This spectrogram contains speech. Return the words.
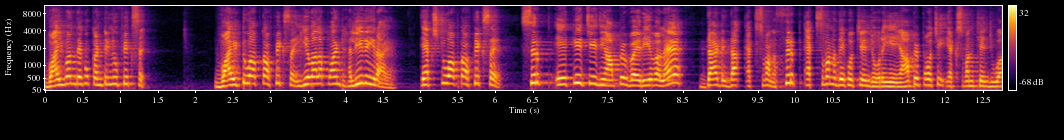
Y1 देखो कंटिन्यू फिक्स है। Y2 आपका फिक्स है। ये वाला पॉइंट हल ही नहीं रहा है। X2 आपका फिक्स है। सिर्फ़ एक ही चीज़ यहाँ पे वेरिएबल है दैट इज़ द x1 सिर्फ़ x1 देखो चेंज हो रही है। यहाँ पे पहुँचे x1 चेंज हुआ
